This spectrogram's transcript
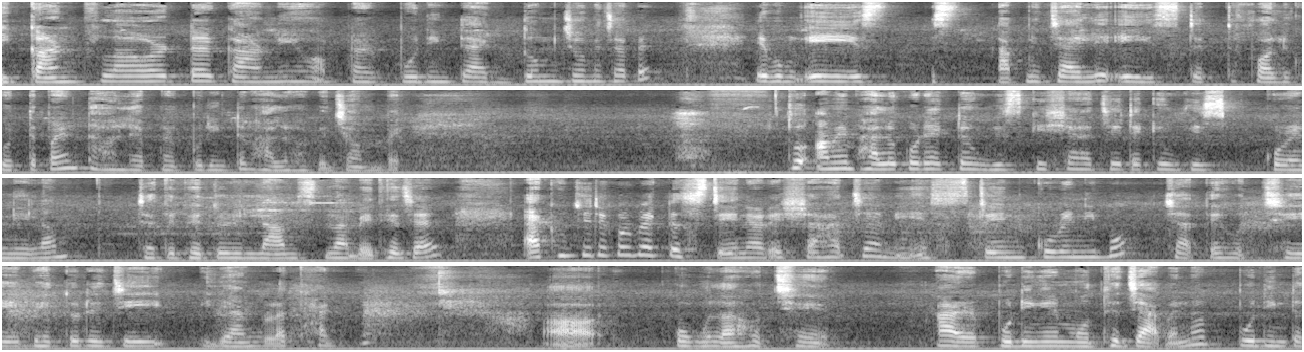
এই কর্নফ্লাওয়ারটার কারণেও আপনার পুডিংটা একদম জমে যাবে। এবং এই আপনি চাইলে এই স্টেপটা ফলো করতে পারেন, তাহলে আপনার পুডিংটা ভালোভাবে জমবে। তো আমি ভালো করে একটা উইস্কির সাহায্যে এটাকে উইস্ক করে নিলাম, যাতে ভেতরে লামস না বেঁধে যায়। এখন যেটা করব, একটা স্টেনারের সাহায্যে আমি স্টেন করে নিব, যাতে হচ্ছে ভেতরে যেই ইয়াগুলো থাকবে ওগুলা হচ্ছে আর পুডিংয়ের মধ্যে যাবে না পুডিংটা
